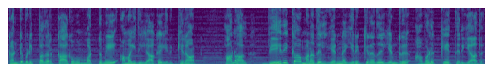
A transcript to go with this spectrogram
கண்டுபிடிப்பதற்காகவும் மட்டுமே அமைதியாக இருக்கிறான். ஆனால் வேதிகா மனதில் என்ன இருக்கிறது என்று அவளுக்கே தெரியாது.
